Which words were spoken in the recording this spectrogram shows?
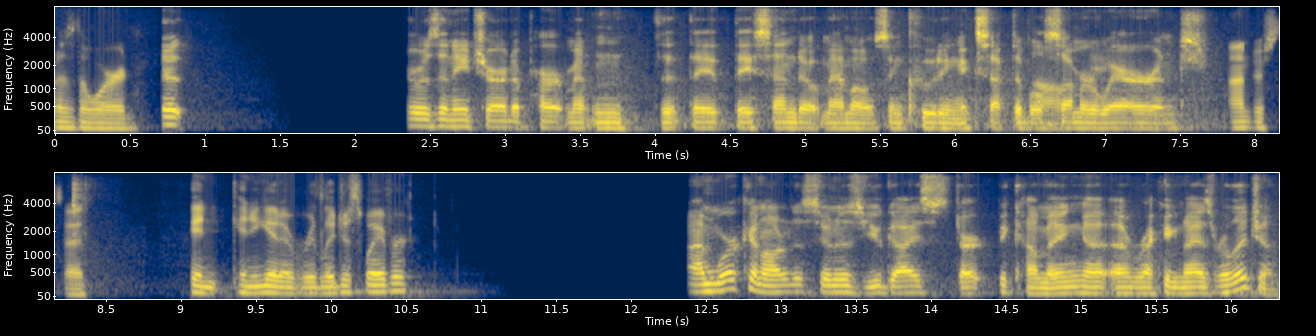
What is the word? There was an HR department and that they, they send out memos including acceptable Oh, summer okay. wear and Understood. Can can you get a religious waiver? I'm working on it as soon as you guys start becoming a, a recognized religion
